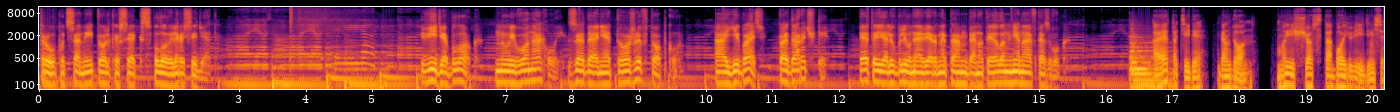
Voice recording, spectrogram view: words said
тру пацаны только с эксплойлера сидят. Видеоблог, ну его нахуй. Задание тоже в топку. А ебать, подарочки. Это я люблю наверное там Донателло мне на автозвук. А это тебе, Гондон. Мы еще с тобой увидимся.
